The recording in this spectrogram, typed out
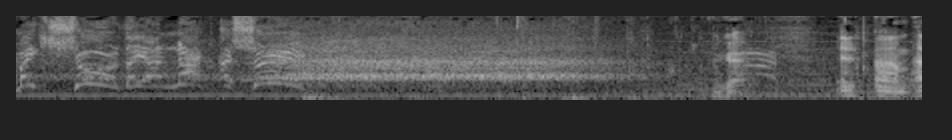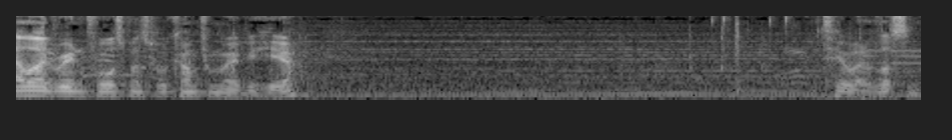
Make sure they are not ashamed. Okay. And, um, allied reinforcements will come from over here. Tell you what, I'd love some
